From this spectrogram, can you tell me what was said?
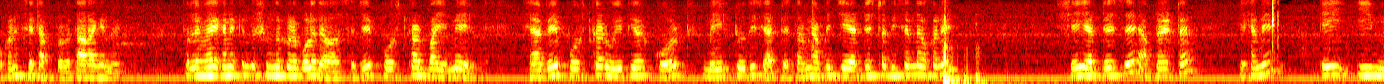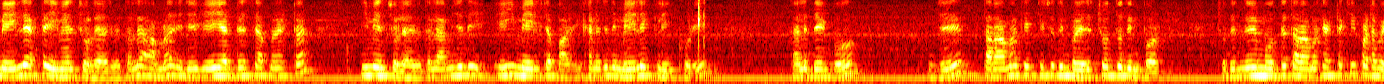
ওখানে সেট আপ করবে, তার আগে নয়। তাহলে ভাই এখানে কিন্তু সুন্দর করে বলে দেওয়া আছে যে পোস্ট কার্ড বা email have a postcard with your code mail to this address তার মানে আপনি যে অ্যাড্রেসটা দিচ্ছেন না ওখানে, সেই অ্যাড্রেসে আপনার একটা, এখানে এই ইমেইলে একটা ইমেল চলে আসবে। তাহলে আমরা এই যে এই অ্যাড্রেসে আপনার একটা ইমেল চলে আসবে। তাহলে আমি যদি এই মেইলটা এখানে যদি মেইলে ক্লিক করি, তাহলে দেখব যে তারা আমাকে কিছুদিন পরে চোদ্দ দিন পর, চোদ্দ দিনের মধ্যে তারা আমাকে একটা কি পাঠাবে?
